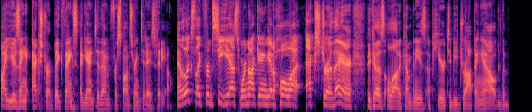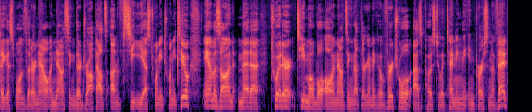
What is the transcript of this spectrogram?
by using Extra. Big thanks again to them for sponsoring today's video. And it looks like from CES, we're not going to get a whole lot extra there because a lot of companies appear to be dropping out. The biggest ones that are now announcing their dropouts out of CES 2022, Amazon, Meta, Twitter, T-Mobile, all announcing that they're going to go virtual as opposed to attending the in-person event,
